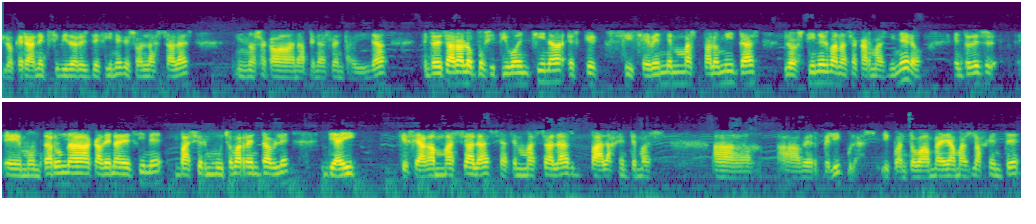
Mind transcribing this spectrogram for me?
lo que eran exhibidores de cine, que son las salas, no sacaban apenas rentabilidad. Entonces ahora lo positivo en China es que si se venden más palomitas, los cines van a sacar más dinero. Entonces eh, montar una cadena de cine va a ser mucho más rentable, de ahí que se hagan más salas, se hacen más salas, va la gente más a, ver películas. Y cuanto vaya más la gente,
